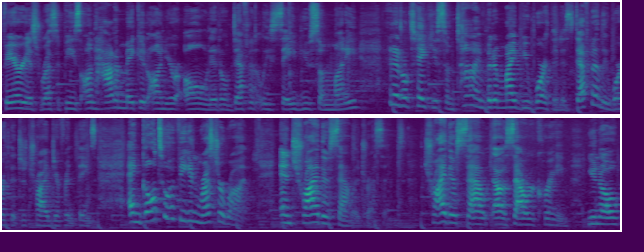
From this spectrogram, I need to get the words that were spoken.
various recipes on how to make it on your own. It'll definitely save you some money and it'll take you some time, but it might be worth it. It's definitely worth it to try different things. And go to a vegan restaurant and try their salad dressings. Try their sour, uh, sour cream, you know,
